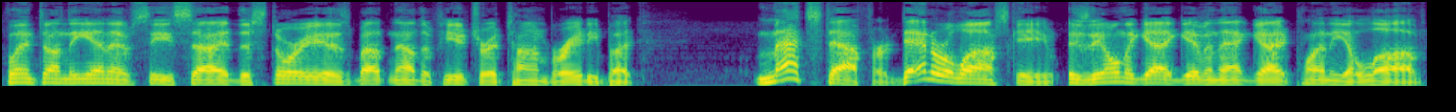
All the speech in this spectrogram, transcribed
Clint, on the NFC side, the story is about now the future of Tom Brady, but Matt Stafford, Dan Orlovsky is the only guy giving that guy plenty of love.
